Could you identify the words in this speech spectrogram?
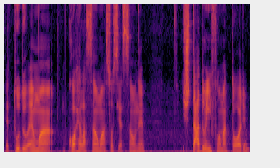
É tudo é uma correlação, uma associação, né? Estado inflamatório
